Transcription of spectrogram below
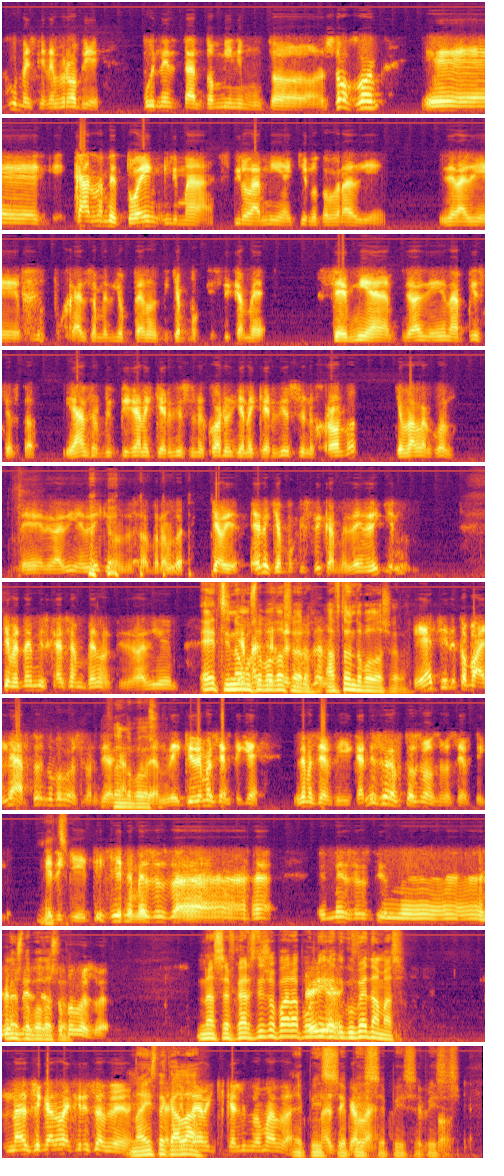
βγούμε στην Ευρώπη που είναι ήταν το μήνυμο των στόχων. Ε, κάναμε το έγκλημα στη Λαμία εκείνο το βράδυ. Δηλαδή που χάσαμε δύο πέναντι και αποκλειστήκαμε σε μια, δηλαδή είναι απίστευτο. Οι άνθρωποι πήγαν να κερδίσουν κόρνο για να κερδίσουν χρόνο και βάλαν γκολ. Ε, δηλαδή δεν γίνονται αυτά τα πράγματα. Και, ε, και αποκλειστήκαμε, δεν, δεν γίνονται. Και μετά εμείς χάσαμε πέναντι. Δηλαδή Έτσι είναι όμως Και το μας ποδόσφαιρο. δεν- Αυτό είναι το ποδόσφαιρο. έτσι είναι το παλιό, αυτό είναι το ποδόσφαιρο. Τι να Αυτό είναι το κάνουμε, ποδόσφαιρο. δεν- Εκεί δεν μας έφτυγε, δεν μας έφτυγε κανείς, ο εαυτός μας μας έφτυγε. Γιατί και η τύχη είναι μέσα στα... μέσα στην... ε, Μέσα στο ποδόσφαιρο. Να σε ευχαριστήσω πάρα πολύ Ε, για ε. την κουβέντα μας. Να είσαι καλά, Χρήσταβε. Να είστε Καλή καλά. μέρα και καλή εβδομάδα. Να Επίση, είσαι καλά. επίσης, επίσης. Ευχαριστώ.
